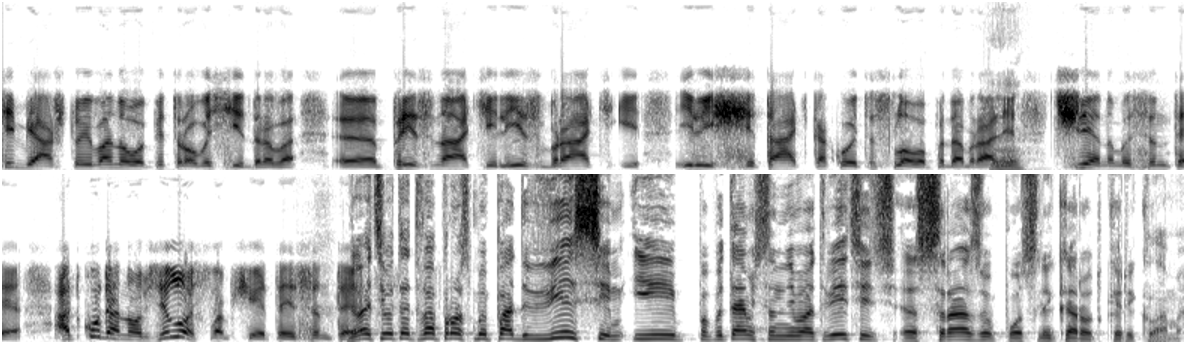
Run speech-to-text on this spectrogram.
себя, что Иванова, Петрова, Сидорова э, признать или избрать, и, или считать, какое-то слово подобрали, mm. членом СНТ. Откуда оно взялось вообще, это СНТ? Давайте вот этот вопрос мы подвесим и попытаемся на него ответить э, сразу после короткой рекламы.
